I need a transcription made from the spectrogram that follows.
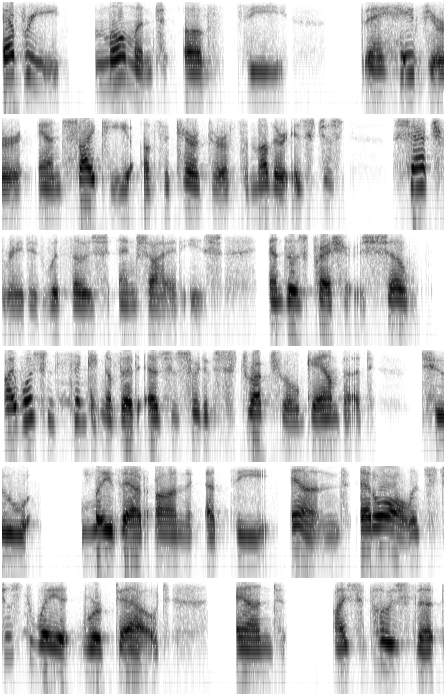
Every moment of the behavior and psyche of the character of the mother is just saturated with those anxieties and those pressures. So I wasn't thinking of it as a sort of structural gambit to lay that on at the end at all. It's just the way it worked out. And I suppose that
